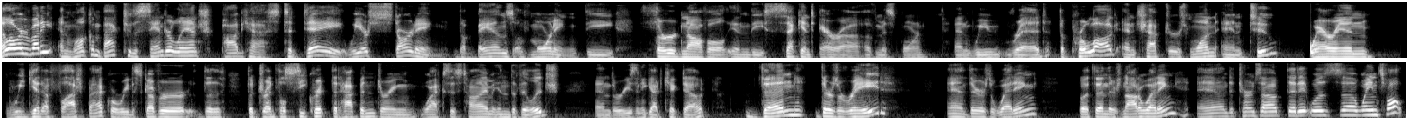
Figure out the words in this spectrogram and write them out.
Hello, everybody, and welcome back to the Sanderlanche podcast. Today, we are starting The Bands of Mourning, the third novel in the second era of Mistborn. And we read the prologue and chapters one and two, wherein we get a flashback where we discover the the dreadful secret that happened during Wax's time in the village and the reason he got kicked out. Then there's a raid and there's a wedding, but then there's not a wedding, and it turns out that it was uh, Wayne's fault.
